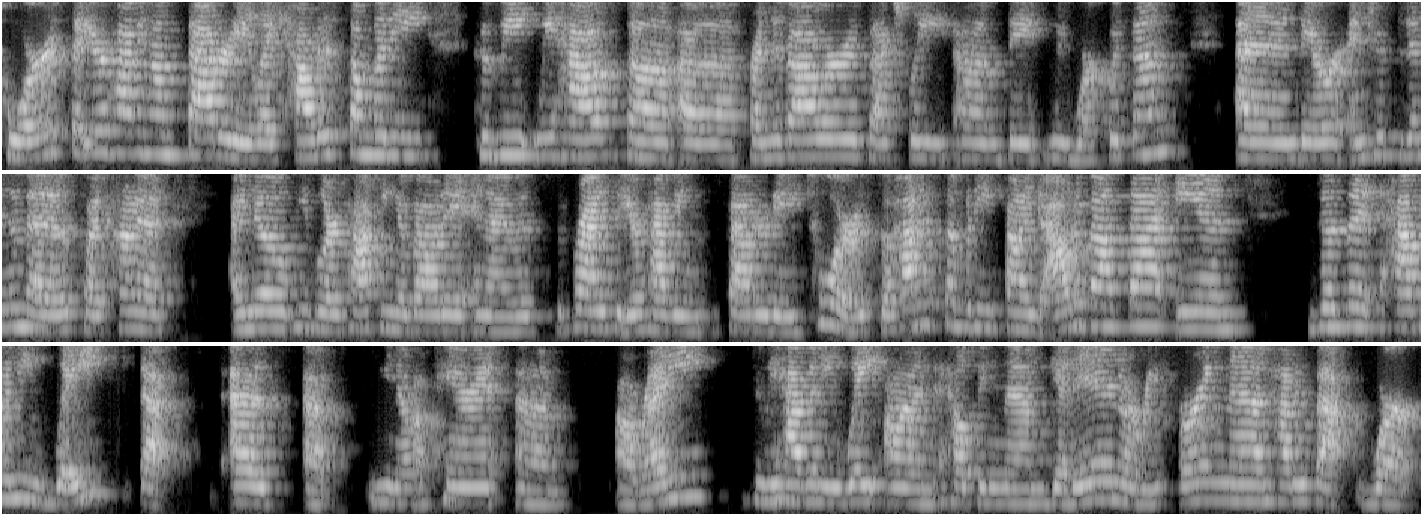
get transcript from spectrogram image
tours that you're having on Saturday. Like, how does somebody because we we have some a friend of ours actually um, they we work with them and they were interested in the meadows so i kind of i know people are talking about it and i was surprised that you're having saturday tours. So how does somebody find out about that and does it have any weight that as a you know a parent um, already? Do we have any weight on helping them get in or referring them? How does that work?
